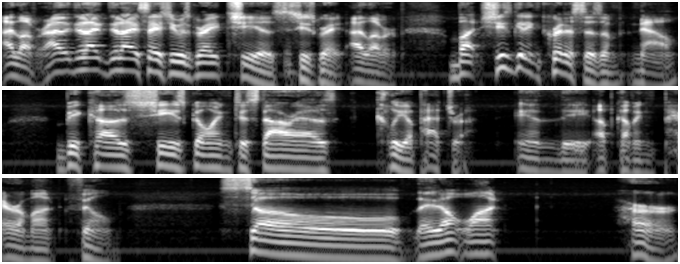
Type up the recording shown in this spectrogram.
I love her. I, did I did I say she was great? She is. She's great. I love her. But she's getting criticism now because she's going to star as Cleopatra in the upcoming Paramount film. So they don't want her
